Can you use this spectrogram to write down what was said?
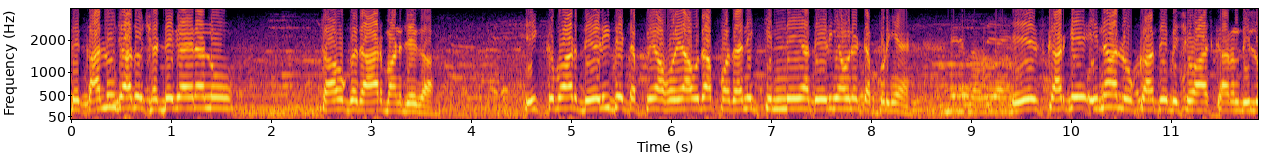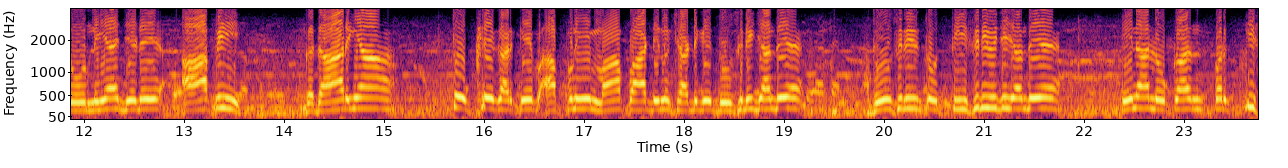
ਤੇ ਕੱਲ ਨੂੰ ਜਦੋਂ ਛੱਡੇਗਾ ਇਹਨਾਂ ਨੂੰ, ਤਾਂ ਉਹ ਗਦਾਰ ਬਣ ਜਾਏਗਾ। ਇੱਕ ਵਾਰ ਦੇੜੀ ਤੇ ਟੱਪਿਆ ਹੋਇਆ, ਉਹਦਾ ਪਤਾ ਨਹੀਂ ਕਿੰਨੇ ਆ ਦੇੜੀਆਂ ਉਹਨੇ ਟੱਪੜੀਆਂ ਇਸ ਕਰਕੇ ਇਹਨਾਂ ਲੋਕਾਂ ਤੇ ਵਿਸ਼ਵਾਸ ਕਰਨ ਦੀ ਲੋੜ ਨਹੀਂ ਹੈ, ਜਿਹੜੇ ਆਪ ਹੀ ਗਦਾਰੀਆਂ ਧੋਖੇ ਕਰਕੇ ਆਪਣੀ ਮਾਂ ਪਾਰਟੀ ਨੂੰ ਛੱਡ ਕੇ ਦੂਸਰੀ ਜਾਂਦੇ ਆ ਦੂਸਰੀ ਤੋਂ ਤੀਸਰੀ ਵਿੱਚ ਜਾਂਦੇ ਆ ਇਹਨਾਂ ਲੋਕਾਂ ਪਰ ਕਿਸ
